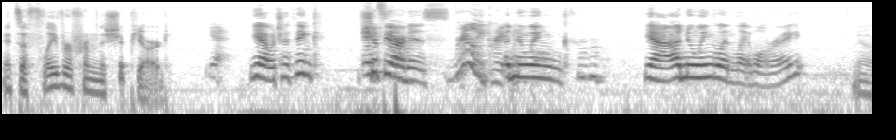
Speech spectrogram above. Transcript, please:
it's a flavor from the shipyard. yeah. yeah, which I think It's Shipyard is Really great. a New label. Eng, yeah, a New England label, right? Yeah.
